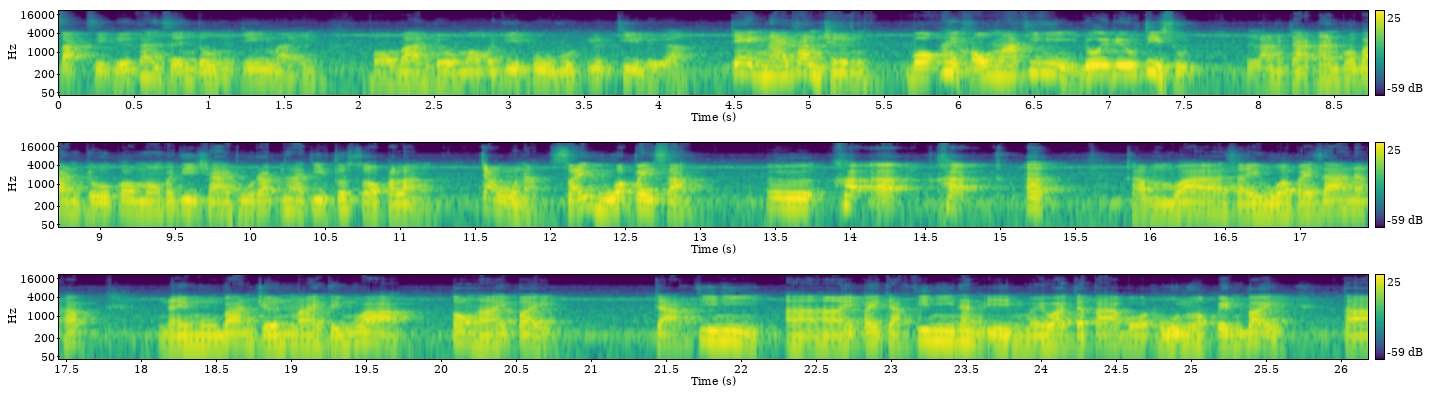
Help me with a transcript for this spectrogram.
ศักดิ์สิทธิ์หรือขั้นเสริญถงจริงไหม พอบานโจมองไปที่ผู้วุกยุทธที่เหลือ แจ้งนายท่านเฉิน บอกให้เขามาที่นี่โดยเร็วที่สุด หลังจากนั้นพอบานโจก็มองไปที่ชายผู้รับหน้าที่ทดสอบพลัง เจ้าน่ะ ใส่หัวไปซะ เออข้าข้าคำว่าใส่หัวไปซะนะครับ ในหมู่บ้านเฉินหมายถึงว่าต้องหายไป จากที่นี่อาหายไปจากที่นี่นั่นเอง ไม่ว่าจะตาบอดหูหนวกเป็นใบ ตา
